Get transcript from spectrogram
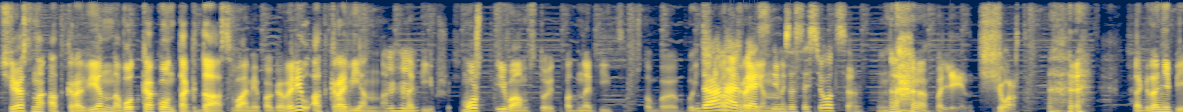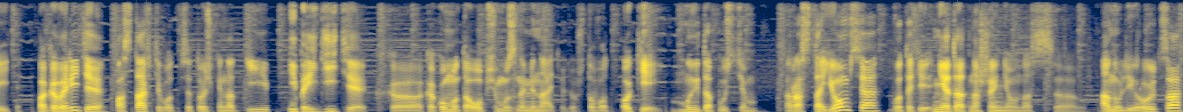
честно, откровенно. Вот как он тогда с вами поговорил, откровенно, Мгм. напившись. Может, и вам стоит поднапиться, чтобы быть да, она опять с ним засосется. Блин, черт. Тогда не пейте. Поговорите, поставьте вот все точки над «и» и придите к э, какому-то общему знаменателю, что вот, окей, мы, допустим, расстаемся, вот эти недоотношения у нас э, аннулируются,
